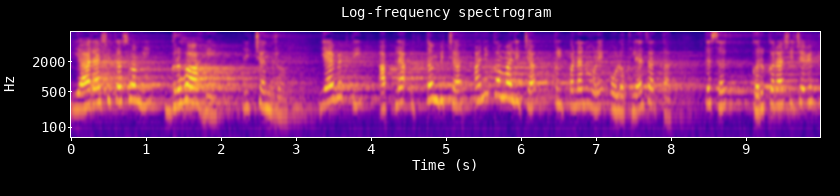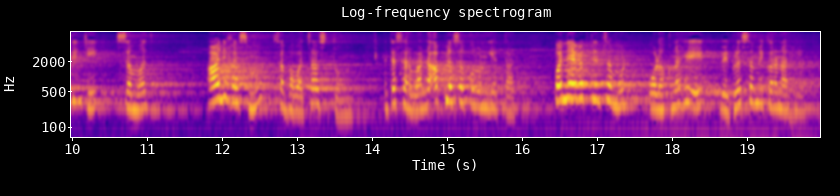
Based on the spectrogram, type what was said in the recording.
या राशीचा स्वामी ग्रह आहे आणि चंद्र. या व्यक्ती आपल्या उत्तम विचार आणि कमालीच्या कल्पनांमुळे ओळखल्या जातात. तसंच कर्कराशीच्या व्यक्तींची समज आणि हसमुख स्वभावाचा असतो. आणि त्या सर्वांना आपलंसं करून घेतात. पण या व्यक्तींचं मूड ओळखणं हे एक वेगळं समीकरण आहे.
